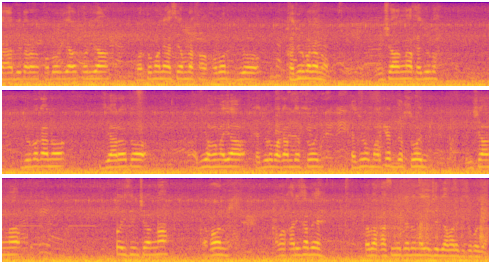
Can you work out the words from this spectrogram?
সাহাবি তারা খবর জিয়ারত করিয়া বর্তমানে আছি আমরা খবর দিও। খেজুর বাগানো ইনশাআল্লাহ খেজুর খেজুর বাগানো জিয়ারত জিও হঙাইয়া খেজুর বাগান দেখছেন খেজুর মার্কেট দেখছেন। ইনশাআল্লাহ হয়েছে ইনশাআল্লাহ এখন আমার কারি সাহেবে তবে কাশ্মীর এজেন্সি যে আমার কিছু কইয়া।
